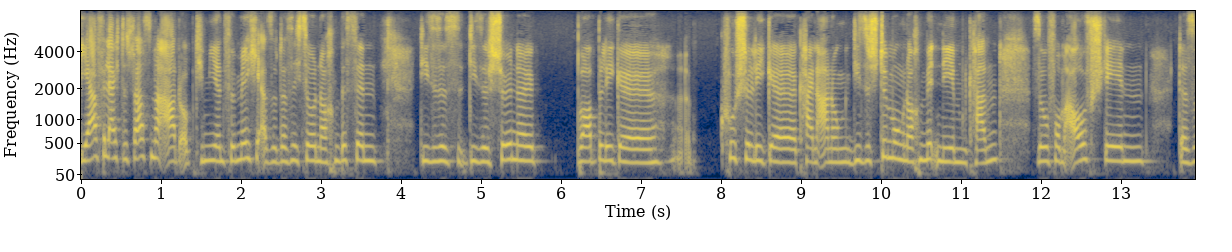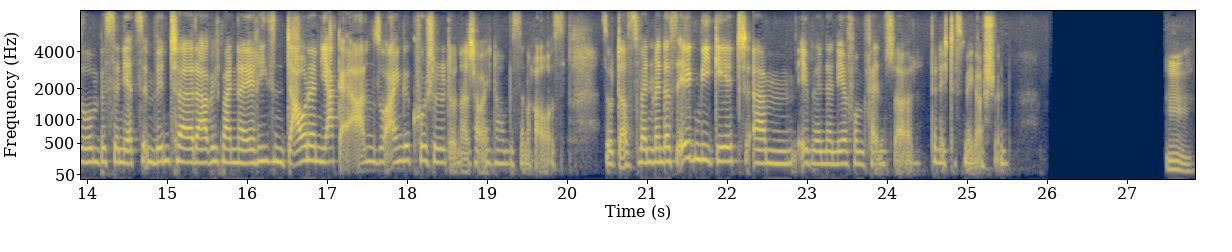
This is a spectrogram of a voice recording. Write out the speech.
ja, vielleicht ist das eine Art Optimieren für mich, also dass ich so noch ein bisschen dieses, diese schöne, bobblige, kuschelige, keine Ahnung, diese Stimmung noch mitnehmen kann. So vom Aufstehen, da so ein bisschen jetzt im Winter, da habe ich meine riesen Daunenjacke an, so eingekuschelt und dann schaue ich noch ein bisschen raus. So dass, wenn, wenn das irgendwie geht, ähm, eben in der Nähe vom Fenster, finde ich das mega schön. Mm.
